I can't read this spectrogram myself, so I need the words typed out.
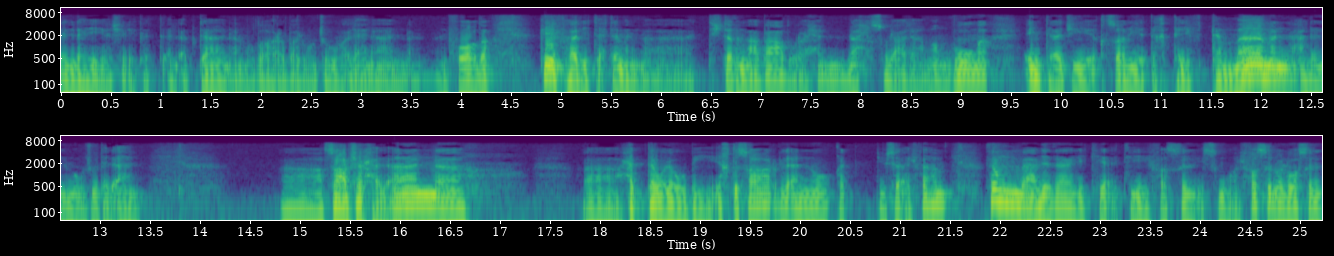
اللي هي شركة الأبدان المضاربة الوجوه العنان المفاوضة كيف هذه تعتمل تشتغل مع بعض؟ وراح نحصل على منظومة إنتاجية اقتصادية تختلف تماما عن الموجود الآن. آه، صعب شرحها الآن آه، حتى ولو باختصار لأنه قد يساء الفهم ثم بعد ذلك يأتي فصل اسمه الفصل والوصل.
